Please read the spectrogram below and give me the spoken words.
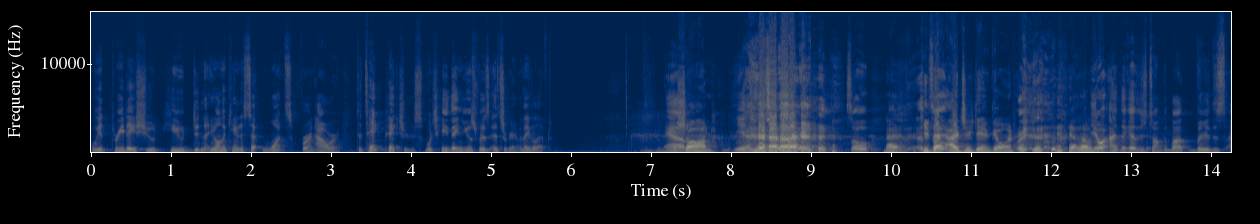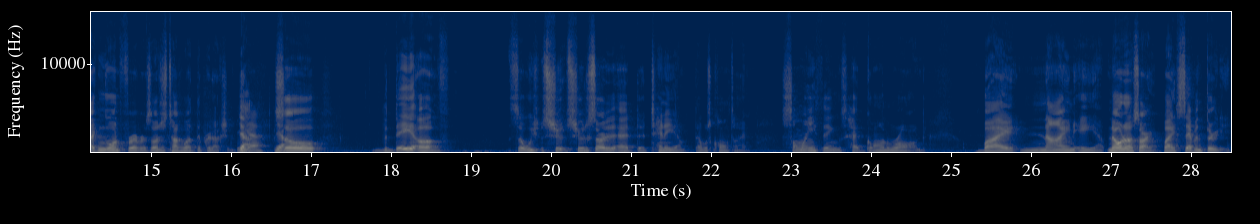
We had three day shoot. He didn't. He only came to set once for an hour to take pictures, which he then used for his Instagram, and then he left. Mm-hmm. And, uh, Sean, Yeah. so now, keep so- that IG game going. yeah, I love You know, what? I think I just talk about this. I can go on forever, so I'll just talk about the production. yeah, Yeah. yeah. So the day of, so we shoot shoot started at uh, 10 a.m. That was call time. so many things had gone wrong by 9 a.m. No, no, sorry, by 7:30.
